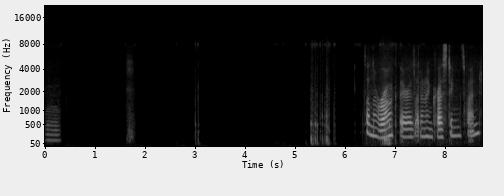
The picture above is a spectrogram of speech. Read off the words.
well. On the rock there. Is that an encrusting sponge?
